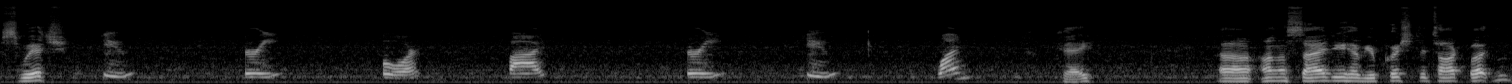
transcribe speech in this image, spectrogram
switch. Two, three, four, five, three, two, one. Okay. Uh, on the side, you have your push to talk button.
